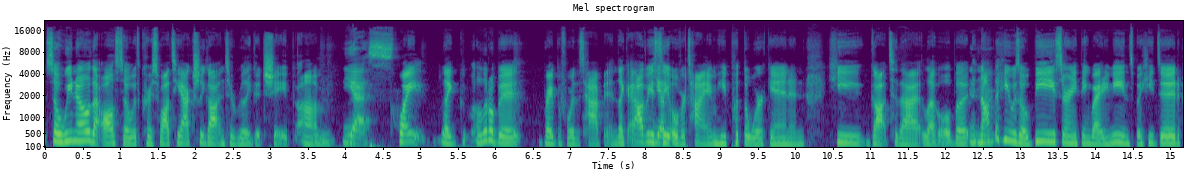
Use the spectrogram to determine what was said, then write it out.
So we know that also with Chris Watts, he actually got into really good shape. Um, yes, quite like a little bit right before this happened. Like obviously yep. over time he put the work in and he got to that level, but mm-hmm. not that he was obese or anything by any means, but he did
